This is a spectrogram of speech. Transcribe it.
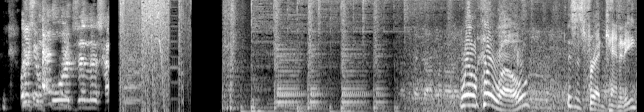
there's some Fords in this house. Well, hello. This is Fred Kennedy,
